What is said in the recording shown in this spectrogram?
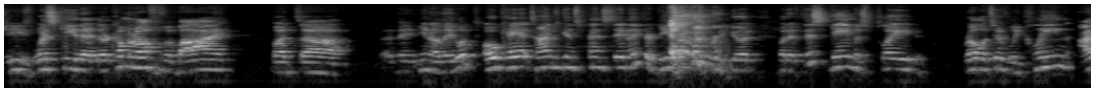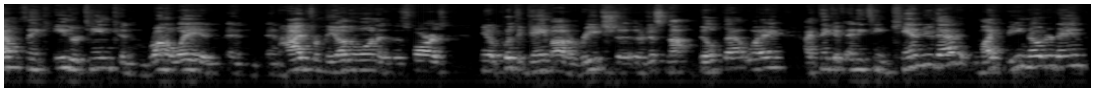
geez, whiskey. That they're coming off of a bye, but uh, they you know they looked okay at times against Penn State. I think their defense is pretty good. But if this game is played relatively clean, I don't think either team can run away and, and, and hide from the other one as far as you know put the game out of reach. They're just not built that way. I think if any team can do that, it might be Notre Dame.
